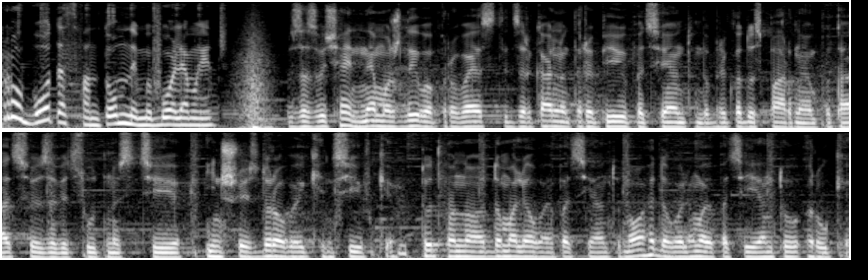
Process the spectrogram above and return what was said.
робота з фантомними болями. Зазвичай неможливо провести дзеркальну терапію пацієнту, до прикладу, з парною ампутацією за відсутності іншої здорової кінцівки. Тут воно домальовує пацієнту ноги, домальовує пацієнту руки.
